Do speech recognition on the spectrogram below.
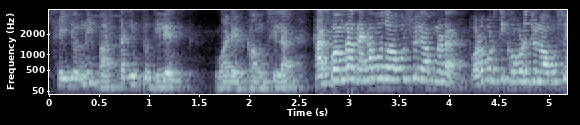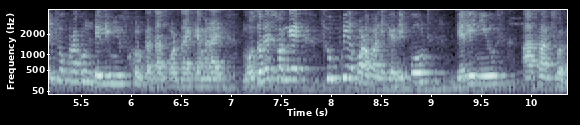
সেই জন্যই বার্তা কিন্তু দিলেন ওয়ার্ডের কাউন্সিলর থাকব আমরা, দেখাবো তো অবশ্যই আপনারা। পরবর্তী খবরের জন্য অবশ্যই চোখ রাখুন ডেলি নিউজ কলকাতার পর্দায় ক্যামেরায়। মদনের সঙ্গে সুপ্রিয় পরামানিকের রিপোর্ট ডেলি নিউজ আসানসোল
